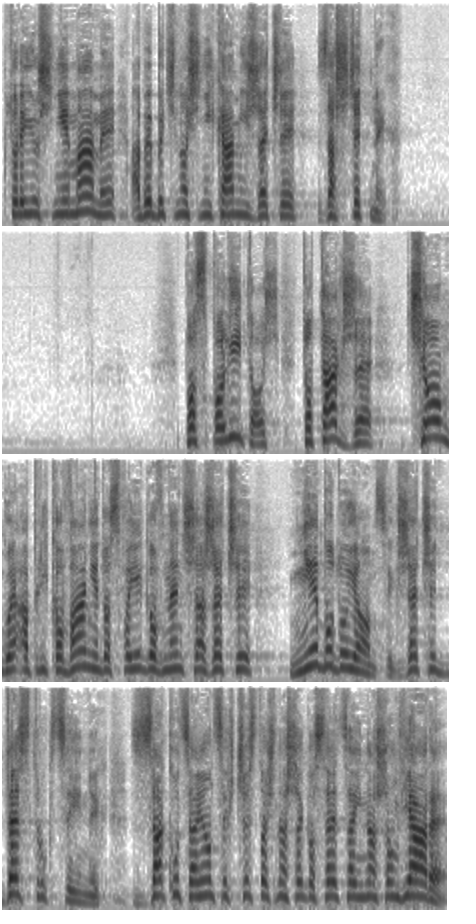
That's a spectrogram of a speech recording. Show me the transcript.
której już nie mamy, aby być nośnikami rzeczy zaszczytnych. Pospolitość to także ciągłe aplikowanie do swojego wnętrza rzeczy niebudujących, rzeczy destrukcyjnych, zakłócających czystość naszego serca i naszą wiarę.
